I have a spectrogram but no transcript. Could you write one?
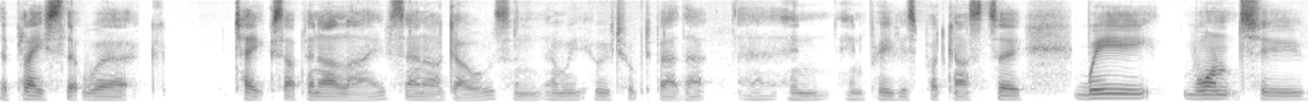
the place that work takes up in our lives and our goals, and, and we, we've talked about that uh, in, in previous podcasts. So we want to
